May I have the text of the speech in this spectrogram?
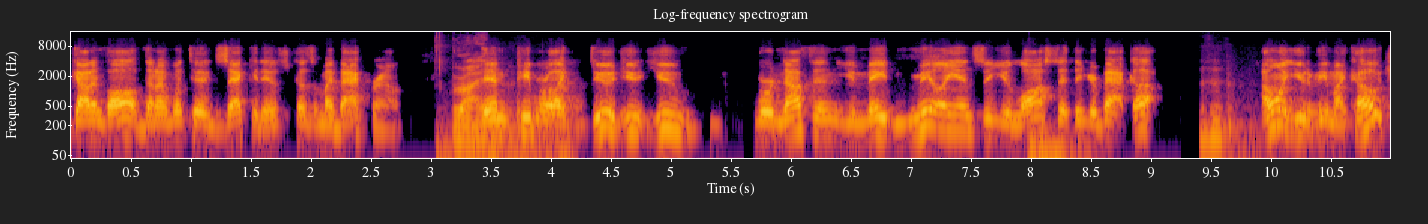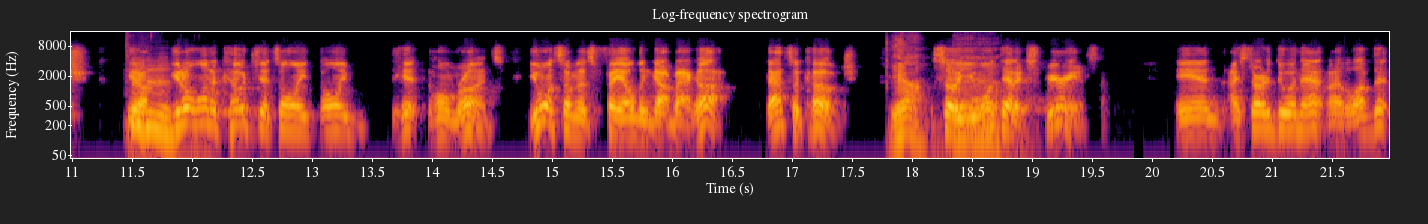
got involved. Then I went to executives because of my background. Right. Then people were like, "Dude, you you were nothing. You made millions, and you lost it. Then you're back up. Mhm. I want you to be my coach. You know, Mhm. you don't want a coach that's only only hit home runs. You want someone that's failed and got back up. That's a coach. yeah. So yeah, you yeah. want that experience. And I started doing that, and I loved it.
